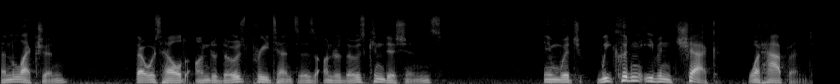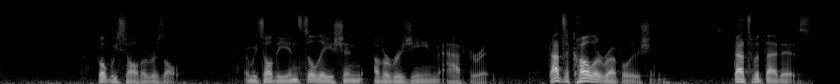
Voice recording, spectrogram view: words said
an election that was held under those pretenses, under those conditions, in which we couldn't even check what happened. But we saw the result and we saw the installation of a regime after it. That's a color revolution. That's what that is.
